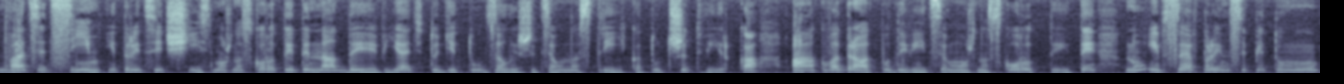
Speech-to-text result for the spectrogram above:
27 і 36 можна скоротити на 9, тоді тут залишиться у нас трійка, тут четвірка, а квадрат, подивіться, можна скоротити. Ну і все, в принципі, тому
